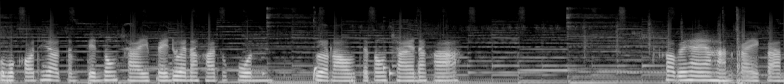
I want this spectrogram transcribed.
อุปกรณ์ที่เราจำเป็นต้องใช้ไปด้วยนะคะ ทุกคนเพื่อเราจะต้องใช้นะคะ เข้าไปให้อาหารไก่กัน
